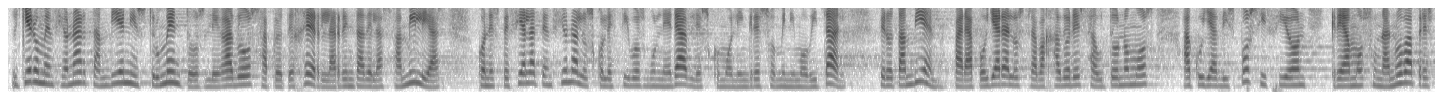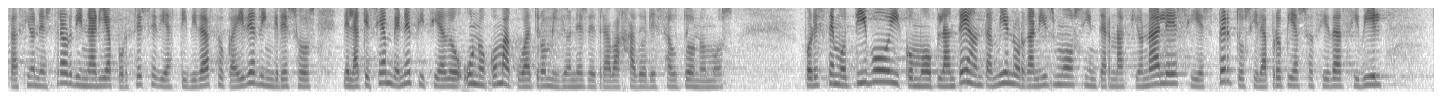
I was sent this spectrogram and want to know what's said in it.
Y quiero mencionar también instrumentos ligados a proteger la renta de las familias, con especial atención a los colectivos vulnerables, como el ingreso mínimo vital, pero también para apoyar a los trabajadores autónomos, a cuya disposición creamos una nueva prestación extraordinaria por cese de actividad o caída de ingresos, de la que se han beneficiado 1,4 millones de trabajadores autónomos. Por este motivo, y como plantean también organismos internacionales y expertos y la propia sociedad civil,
